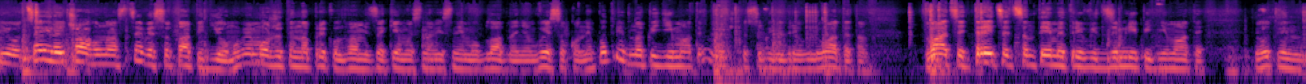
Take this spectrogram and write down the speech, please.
І оцей речаг у нас це висота підйому. Ви можете, наприклад, вам з якимось навісним обладнанням високо не потрібно підіймати. Ви можете собі відрегулювати там 20-30 см від землі піднімати. І от він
